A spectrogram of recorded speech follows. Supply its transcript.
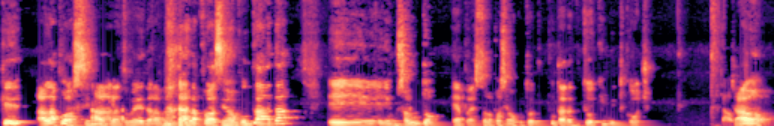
che alla prossima, la troverete alla, alla prossima puntata. E un saluto e a presto alla prossima puntata di Talking with Coach. Ciao. Ciao.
